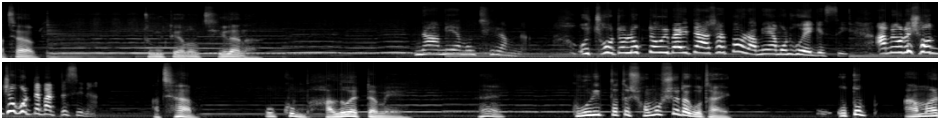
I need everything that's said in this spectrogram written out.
আচ্ছা তুমি তো এমন ছিলে না। না আমি এমন ছিলাম না। ওই ছোট লোকটা ওই বাড়িতে আসার পর আমি এমন হয়ে গেছি। আমি ওরে সহ্য করতে পারতেছি না। আচ্ছা ও খুব ভালো একটা মেয়ে। হ্যাঁ গরিব তাতে সমস্যাটা কোথায়? ও তো আমার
